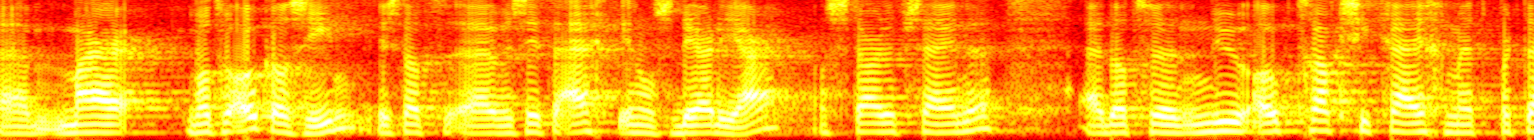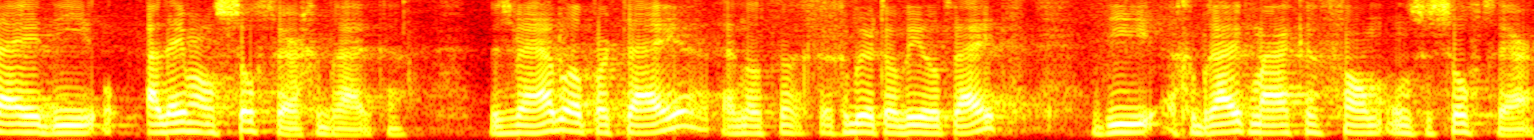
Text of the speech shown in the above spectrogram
Um, maar wat we ook al zien, is dat uh, we zitten eigenlijk in ons derde jaar als start-up zijnde. Uh, dat we nu ook tractie krijgen met partijen die alleen maar ons software gebruiken. Dus wij hebben al partijen, en dat gebeurt al wereldwijd, die gebruik maken van onze software.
